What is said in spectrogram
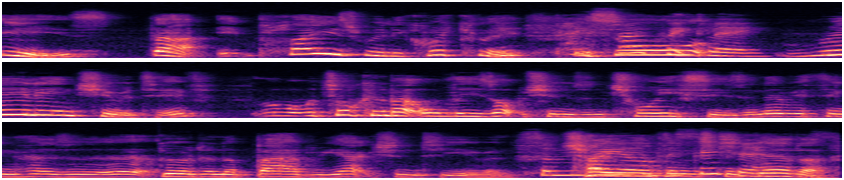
is that it plays really quickly. It plays it's so all quickly. really intuitive. We're talking about all these options and choices, and everything has a good and a bad reaction to you, and Some chaining things decisions. together,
